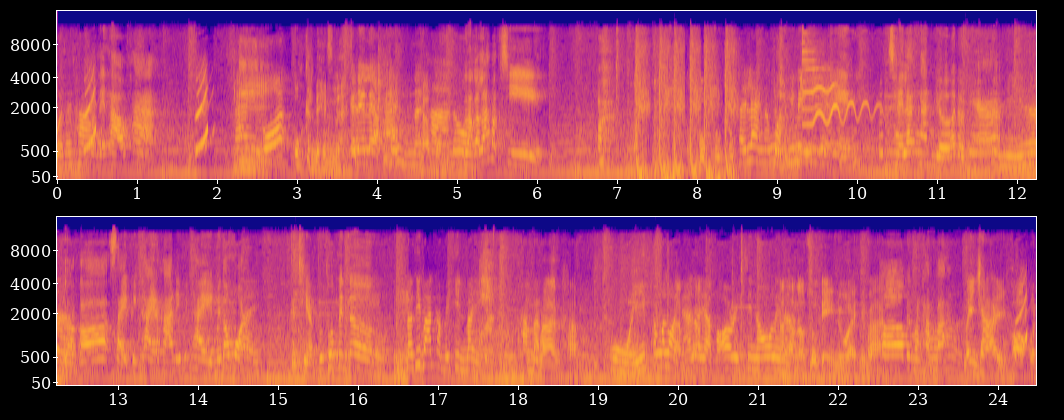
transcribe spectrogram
หัวไชเท้าหัวใจเท้าค่ะโอ๊ยโอ้กระเด็นเลย กระเด็นเลยเหรอคะเห็นนะครัคะบผม โนแล้วก็รากผักชีทุบทุบทุบใช้แรงทั้งหมดที่ไม่มีตัวเอง ใช้แรงงานเยอะเดี๋ยวนี้อันนี้น่ะแล้วก็ใส่พริกไทยนะคะอันนี่พริกไทยไม่ต้องหมด ใช่กระเทียมทุบๆนิดนึงแล้วที่บ้านทำให้กินป่ะอย่างเงี้ยทำแบบที่บ้านทโอ้ยต้องอร่อยแน่เลยอะเพราะออริจินอลำเลยเรานะทำน้ำซุปเองด้วยที่บ้าน พ่อเป็นคนทำปะไม่ใช่ข้อคน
